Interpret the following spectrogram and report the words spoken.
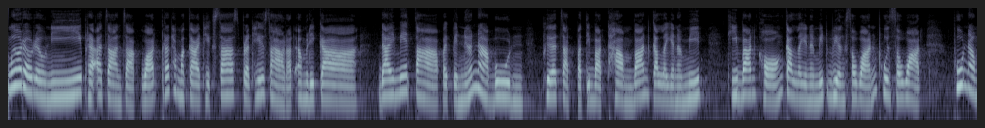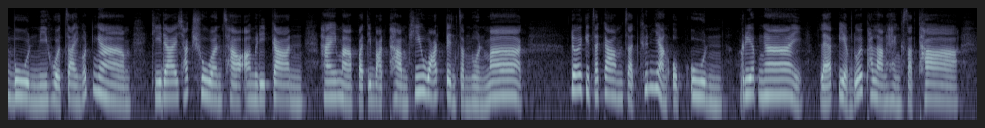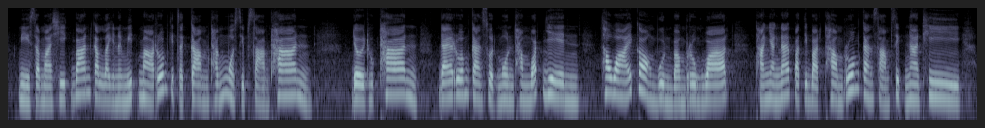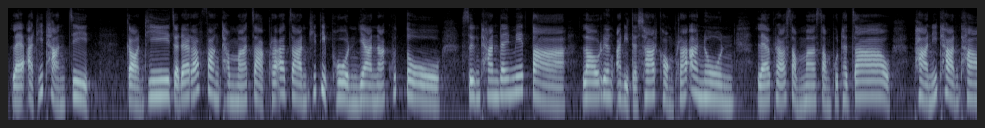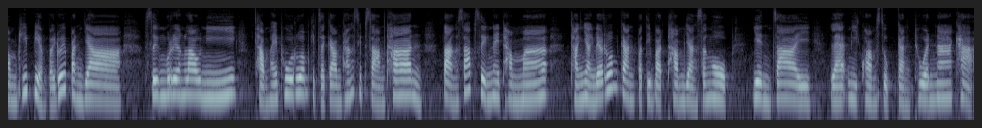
เมื่อเร็วๆ นี้พระอาจารย์จากวัดพระธรรมกายเท็กซัส ประเทศสหรัฐอเมริกา ได้เมตตาไปเป็นเนื้อนาบุญ เพื่อจัดปฏิบัติธรรมบ้านกัลยาณมิตร ที่บ้านของกัลยาณมิตรเวียงสวรรค์ภูลสวัสดิ์ผู้นำบุญมีหัวใจงดงาม ที่ได้ชักชวนชาวอเมริกัน ให้มาปฏิบัติธรรมที่วัดเป็นจำนวนมาก โดยกิจกรรมจัดขึ้นอย่างอบอุ่น เรียบง่าย และเปี่ยมด้วยพลังแห่งศรัทธา มีสมาชิกบ้านกัลยาณมิตรมาร่วมกิจกรรมทั้งหมด 13 ท่าน โดยทุกท่านได้ร่วมการสวดมนต์ทำวัดเย็น ถวายกองบุญบำรุงวัด ทั้งยังได้ปฏิบัติธรรมร่วมกัน 30 นาที และอธิษฐานจิต ก่อนที่จะได้รับฟังธรรมะจากพระอาจารย์ทิติพล ยานาคุตโต ซึ่งท่านได้เมตตาเล่าเรื่องอดีตชาติของพระอานนท์และพระสัมมาสัมพุทธเจ้า ผ่านนิทานธรรมที่เปี่ยมไปด้วยปัญญา ซึ่งเรื่องเล่านี้ทำให้ผู้ร่วมกิจกรรมทั้ง 13 ท่าน ต่างซาบซึ้งในธรรมะ ทั้งยังได้ร่วมกันปฏิบัติธรรมอย่างสงบ เย็นใจ และมีความสุขกันทั่วหน้าค่ะ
